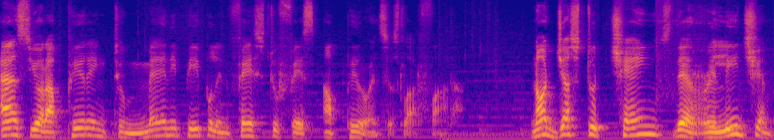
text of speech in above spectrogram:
As you are appearing to many people in face to face appearances, Lord Father, not just to change their religion,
